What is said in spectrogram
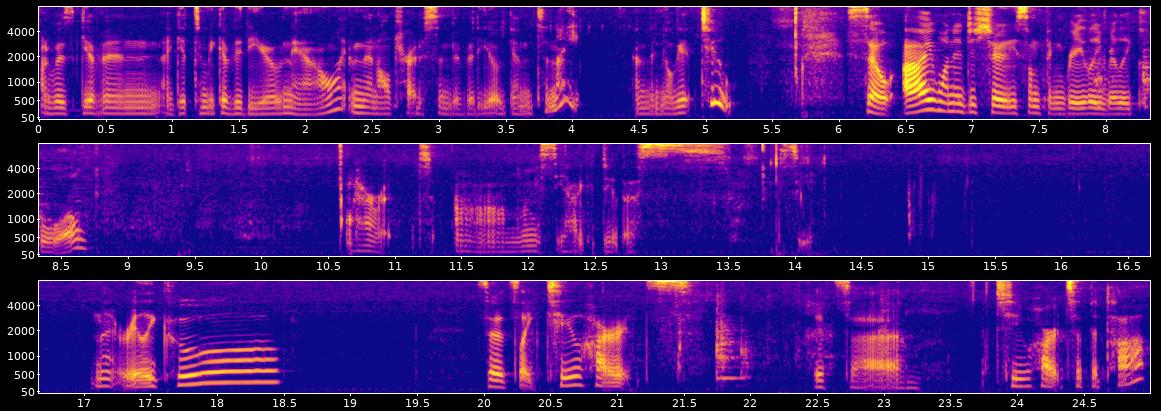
I was given, I get to make a video now and then I'll try to send a video again tonight and then you'll get two. So I wanted to show you something really, really cool. All right, um, let me see how I could do this. Let's see. Isn't that really cool? So it's like two hearts. It's uh, two hearts at the top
